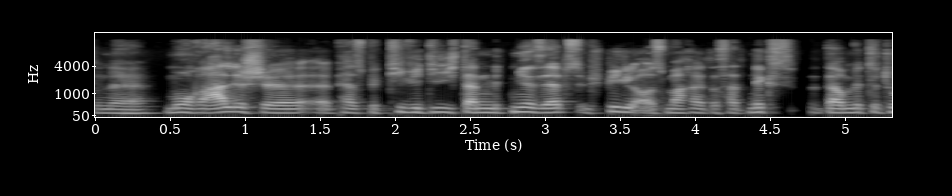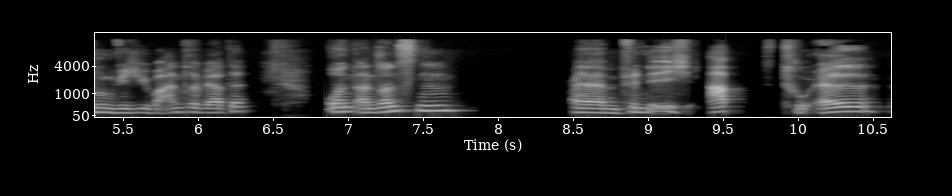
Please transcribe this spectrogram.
so eine moralische äh, Perspektive, die ich dann mit mir selbst im Spiegel ausmache. Das hat nichts damit zu tun, wie ich über andere werte. Und ansonsten ähm, finde ich aktuell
